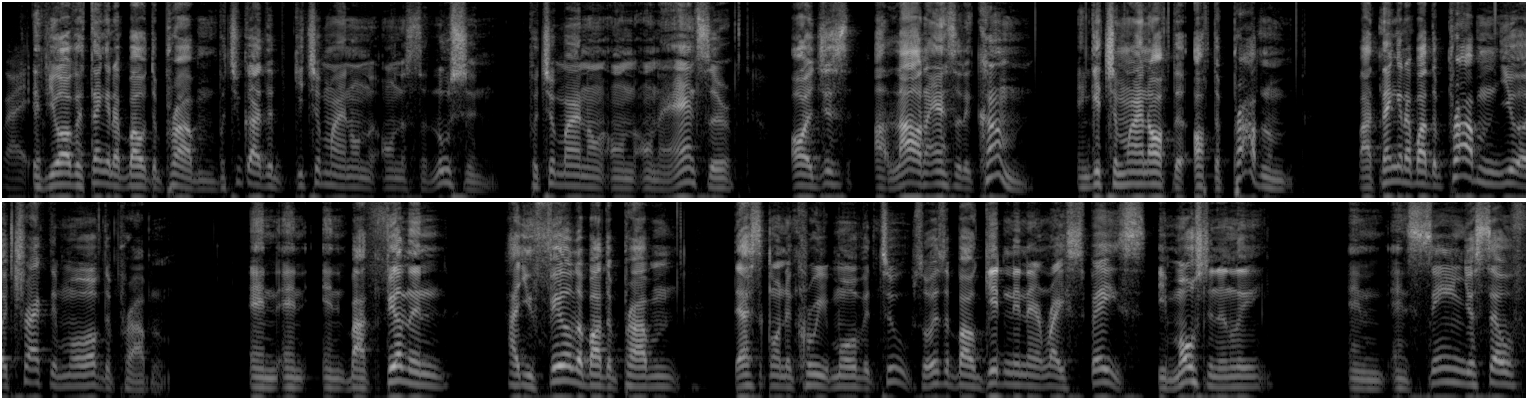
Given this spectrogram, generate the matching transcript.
right? if you're always thinking about the problem, but you got to get your mind on the on the solution. Put your mind on, on on the answer, or just allow the answer to come and get your mind off the off the problem. By thinking about the problem, you're attracting more of the problem, and and and by feeling how you feel about the problem, that's going to create more of it too. So it's about getting in that right space emotionally, and and seeing yourself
